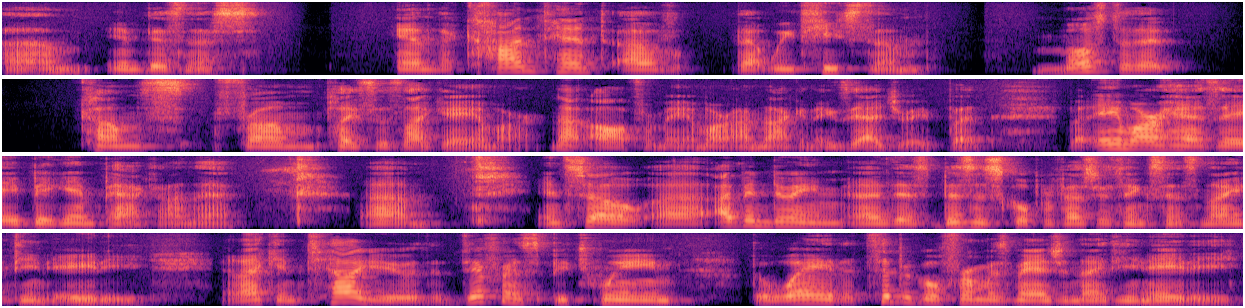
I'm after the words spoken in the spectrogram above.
um, in business, and the content of that we teach them, most of it comes from places like AMR. Not all from AMR. I'm not going to exaggerate, but but AMR has a big impact on that. Um, and so uh, I've been doing uh, this business school professor thing since 1980, and I can tell you the difference between the way the typical firm was managed in 1980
